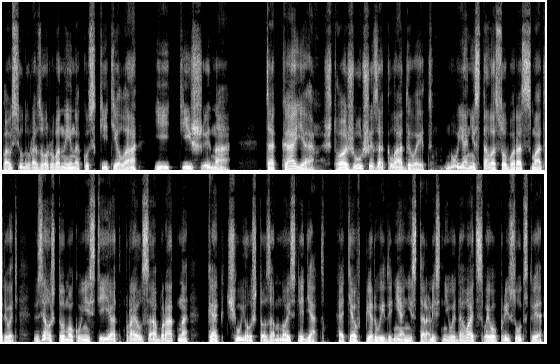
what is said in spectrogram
повсюду разорванные на куски тела и тишина. Такая, что аж уши закладывает. Ну, я не стал особо рассматривать. Взял, что мог унести, и отправился обратно, как чуял, что за мной следят. Хотя в первые дни они старались не выдавать своего присутствия.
